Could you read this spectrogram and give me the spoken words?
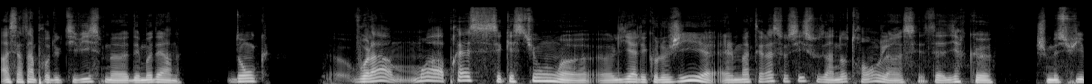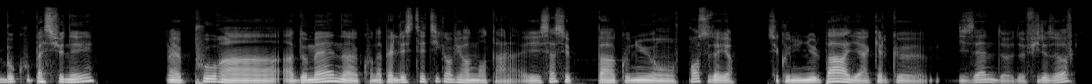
un certain productivisme euh, des modernes. Donc, voilà, moi après ces questions liées à l'écologie, elles m'intéressent aussi sous un autre angle, hein. c'est-à-dire que je me suis beaucoup passionné pour un domaine qu'on appelle l'esthétique environnementale. Et ça, c'est pas connu en France, d'ailleurs c'est connu nulle part. Il y a quelques dizaines de, philosophes qui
